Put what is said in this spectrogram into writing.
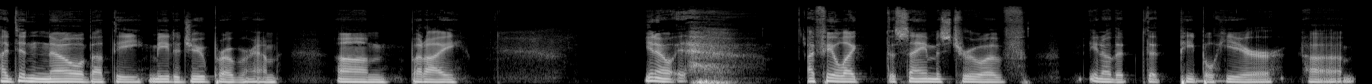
i didn't know about the meet a jew program um, but i you know, I feel like the same is true of, you know, that that people here. Um,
